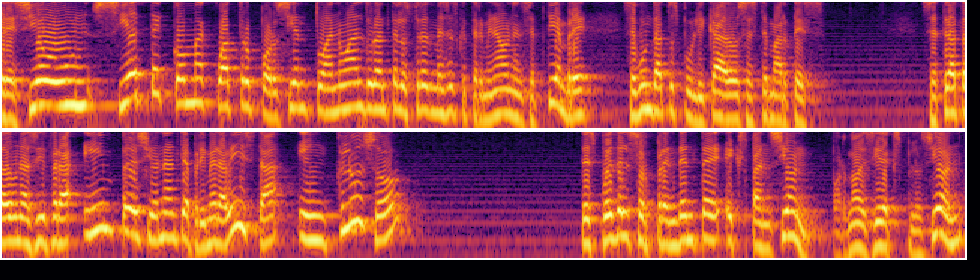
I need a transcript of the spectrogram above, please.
creció un 7,4% anual durante los tres meses que terminaron en septiembre, según datos publicados este martes. Se trata de una cifra impresionante a primera vista, incluso después del sorprendente expansión, por no decir explosión,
